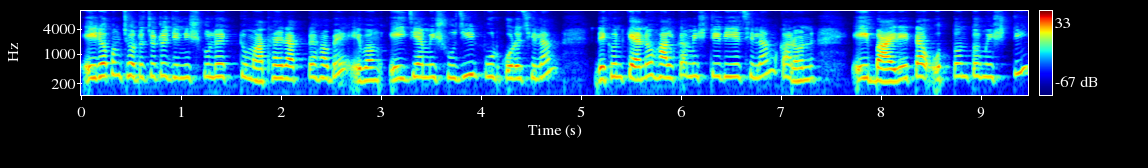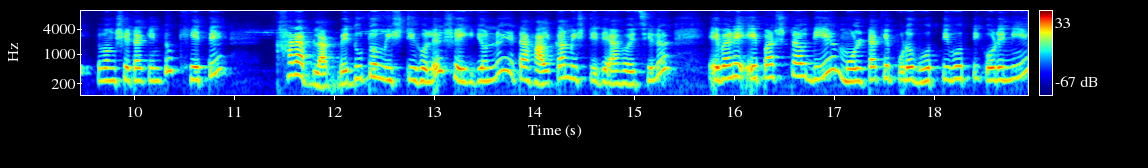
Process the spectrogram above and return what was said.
এই রকম ছোট ছোট জিনিসগুলো একটু মাথায় রাখতে হবে এবং এই যে আমি সুজির পুর করেছিলাম, দেখুন কেন হালকা মিষ্টি দিয়েছিলাম, কারণ এই বাইরেটা অত্যন্ত মিষ্টি এবং সেটা কিন্তু খেতে খারাপ লাগবে, দুটো মিষ্টি হলে সেই জন্য এটা হালকা মিষ্টি দেওয়া হয়েছিল। এবারে এ পাশটাও দিয়ে মোলটাকে পুরো ভর্তি ভর্তি করে নিয়ে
